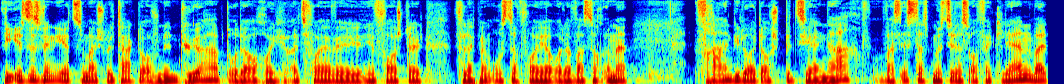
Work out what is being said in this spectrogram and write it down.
Wie ist es, wenn ihr zum Beispiel Tag der offenen Tür habt oder auch euch als Feuerwehr hier vorstellt, vielleicht beim Osterfeuer oder was auch immer? Fragen die Leute auch speziell nach? Was ist das? Müsst ihr das auch erklären? Weil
